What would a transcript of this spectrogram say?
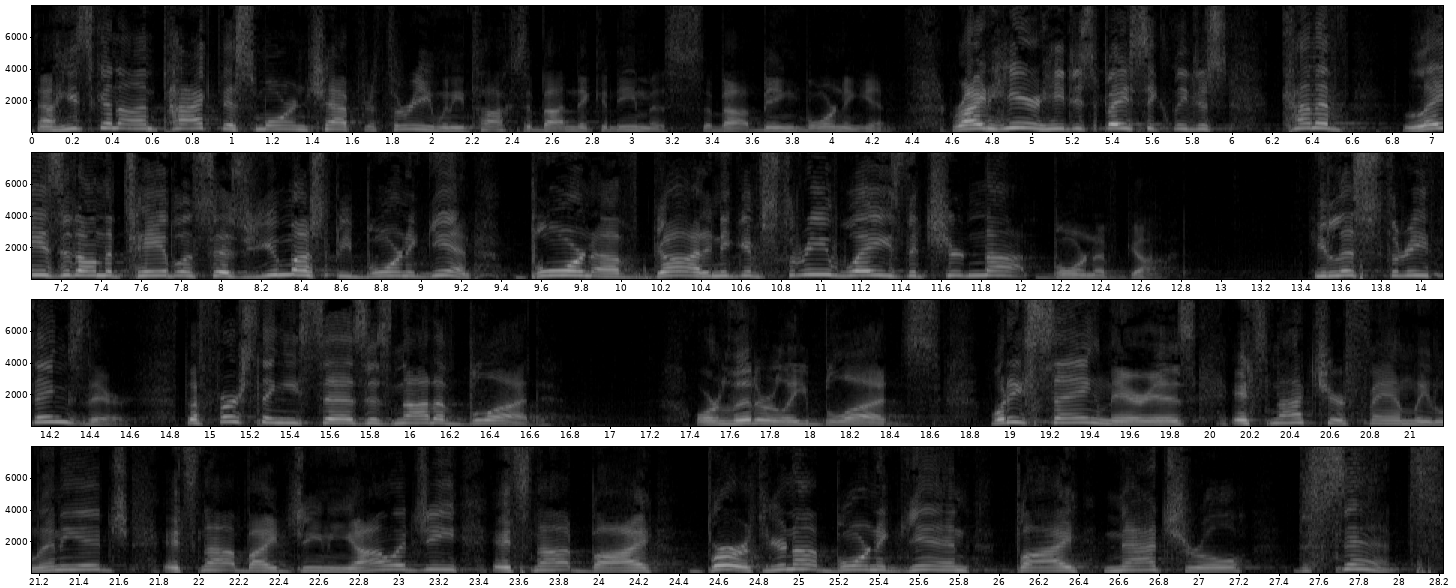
Now, he's going to unpack this more in chapter 3 when he talks about Nicodemus, about being born again. Right here, he just basically just kind of lays it on the table and says, You must be born again, born of God. And he gives three ways that you're not born of God. He lists three things there. The first thing he says is not of blood or literally bloods. What he's saying there is it's not your family lineage, it's not by genealogy, it's not by birth. You're not born again by natural descent.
